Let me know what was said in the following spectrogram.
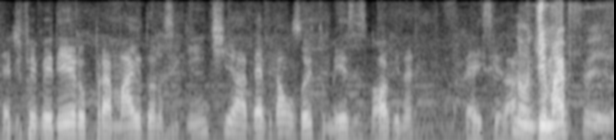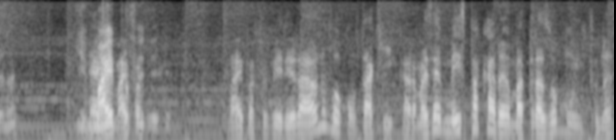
É de fevereiro para maio do ano seguinte, ah, deve dar uns oito meses, nove, né? Dez, sei lá. Não, de maio pra fevereiro, né? De É, maio pra- fevereiro. Maio pra fevereiro, ah, eu não vou contar aqui, cara, mas é mês pra caramba, atrasou muito, né?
